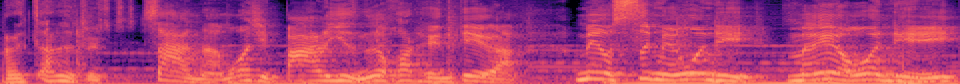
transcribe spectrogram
哎，真的就赞啊！我去巴黎，人家花田地啊，没有失眠问题，没有问题。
